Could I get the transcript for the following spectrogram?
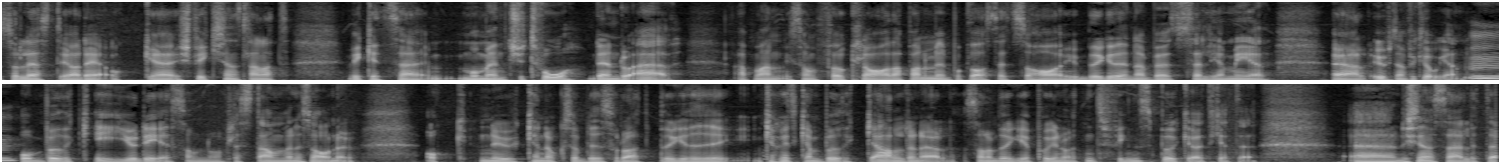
så läste jag det och eh, fick känslan att vilket så här, moment 22 det ändå är. Att man liksom för att klara pandemin på ett bra sätt så har ju bryggerierna börjat sälja mer öl utanför krogen. Och burk är ju det som de flesta använder sig av nu. Och nu kan det också bli så att bryggerier kanske inte kan burka all den öl som de brygger på grund av att det inte finns burkar och etiketter. Eh, Det känns så här lite,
